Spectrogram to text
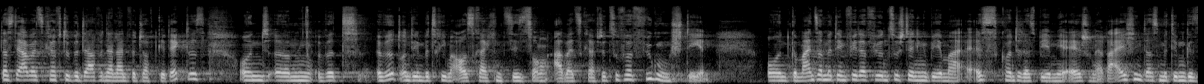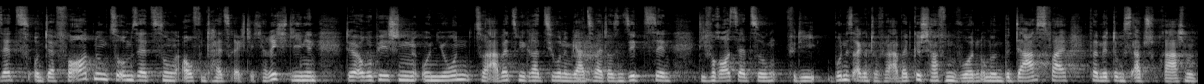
dass der Arbeitskräftebedarf in der Landwirtschaft gedeckt ist und ähm, wird, wird und den Betrieben ausreichend Saisonarbeitskräfte zur Verfügung stehen. Und gemeinsam mit dem federführend zuständigen BMAS konnte das BMEL schon erreichen, dass mit dem Gesetz und der Verordnung zur Umsetzung aufenthaltsrechtlicher Richtlinien der Europäischen Union zur Arbeitsmigration im Jahr 2017 die Voraussetzungen für die Bundesagentur für Arbeit geschaffen wurden, um im Bedarfsfall Vermittlungsabsprachen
